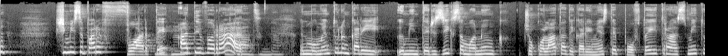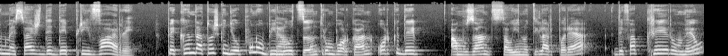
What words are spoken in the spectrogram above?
și mi se pare foarte mm-hmm. adevărat. Da, da. În momentul în care îmi interzic să mănânc ciocolata de care mi este poftă, îi transmit un mesaj de deprivare. Pe când atunci când eu pun o biluță da. într-un borcan, oricât de amuzant sau inutil ar părea, de fapt creierul meu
